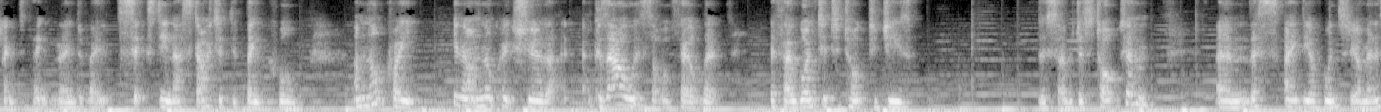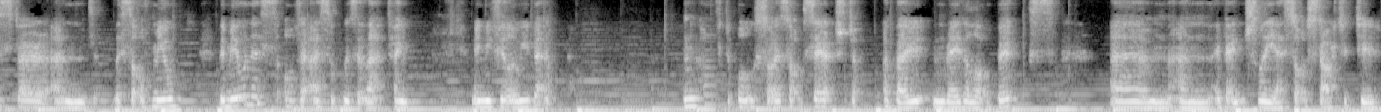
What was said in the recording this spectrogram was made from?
trying to think around about 16, I started to think, well, I'm not quite, you know, I'm not quite sure that, because I always sort of felt that if I wanted to talk to Jesus, I would just talk to him. Um, this idea of going through a minister and the sort of male, the maleness of it, I suppose, at that time made me feel a wee bit uncomfortable. So I sort of searched about and read a lot of books. Um, and eventually I sort of started to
